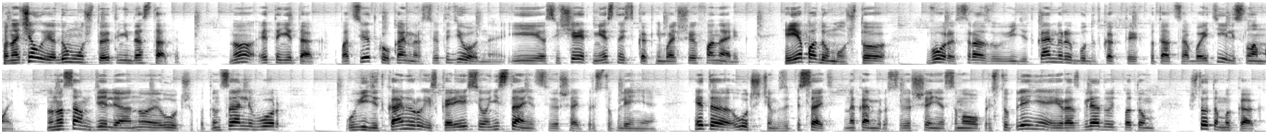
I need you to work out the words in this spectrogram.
Поначалу я думал, что это недостаток, но это не так. Подсветка у камер светодиодная и освещает местность как небольшой фонарик. И я подумал, что воры сразу увидят камеры, будут как-то их пытаться обойти или сломать. Но на самом деле оно и лучше. Потенциальный вор увидит камеру и скорее всего не станет совершать преступление. Это лучше, чем записать на камеру совершения самого преступления и разглядывать потом, что там и как,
